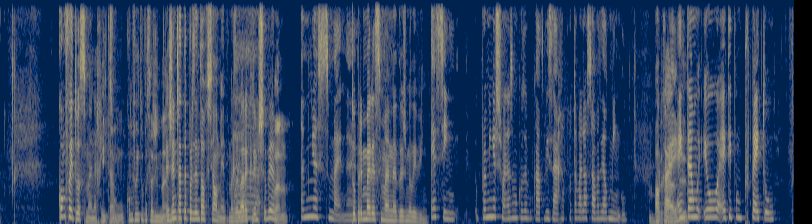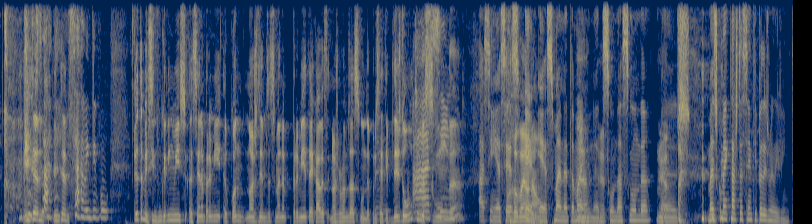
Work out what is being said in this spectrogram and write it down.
Como foi a tua semana, E Rita? tu, como foi a tua passagem de ano? A gente já te apresenta oficialmente, mas agora Ah, queremos saber. Claro. A minha semana. Tua primeira semana de 2020. É assim, para mim as semanas é uma coisa um bocado bizarra, porque eu trabalho ao sábado e ao domingo. Ok. Verdade. Então eu é tipo um perpétuo. Entendo, Sabe- entendo. Sabem, tipo. Eu também sinto um bocadinho isso. A cena para mim, quando nós dizemos a semana, para mim até acaba. Nós gravamos à segunda, por isso é tipo, desde a última Ah, sim. segunda. Ah, sim, essa é, Correu bem ou não? é, é a semana também, Yeah, né? de yeah. segunda a segunda. Yeah. Mas, mas como é que estás-te a sentir para 2020?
